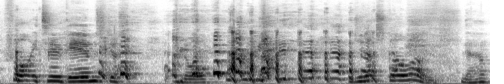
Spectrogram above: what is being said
Forty-two games, just no, Did you not score one? no.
